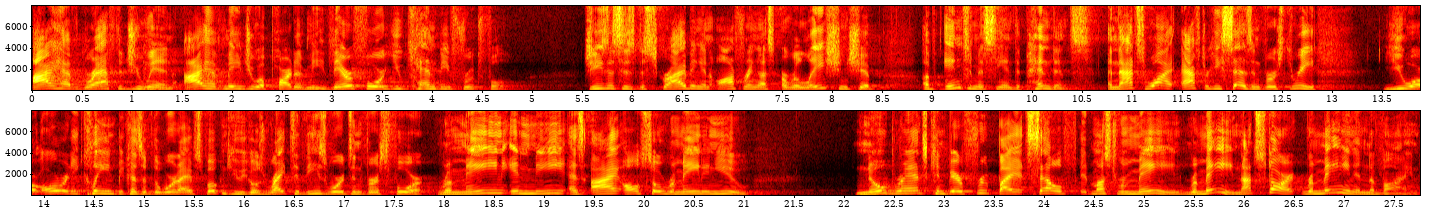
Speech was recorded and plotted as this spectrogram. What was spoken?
I have grafted you in, I have made you a part of me, therefore you can be fruitful. Jesus is describing and offering us a relationship of intimacy and dependence. And that's why, after he says in verse 3, you are already clean because of the word I have spoken to you. He goes right to these words in verse 4 Remain in me as I also remain in you. No branch can bear fruit by itself. It must remain, remain, not start, remain in the vine.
